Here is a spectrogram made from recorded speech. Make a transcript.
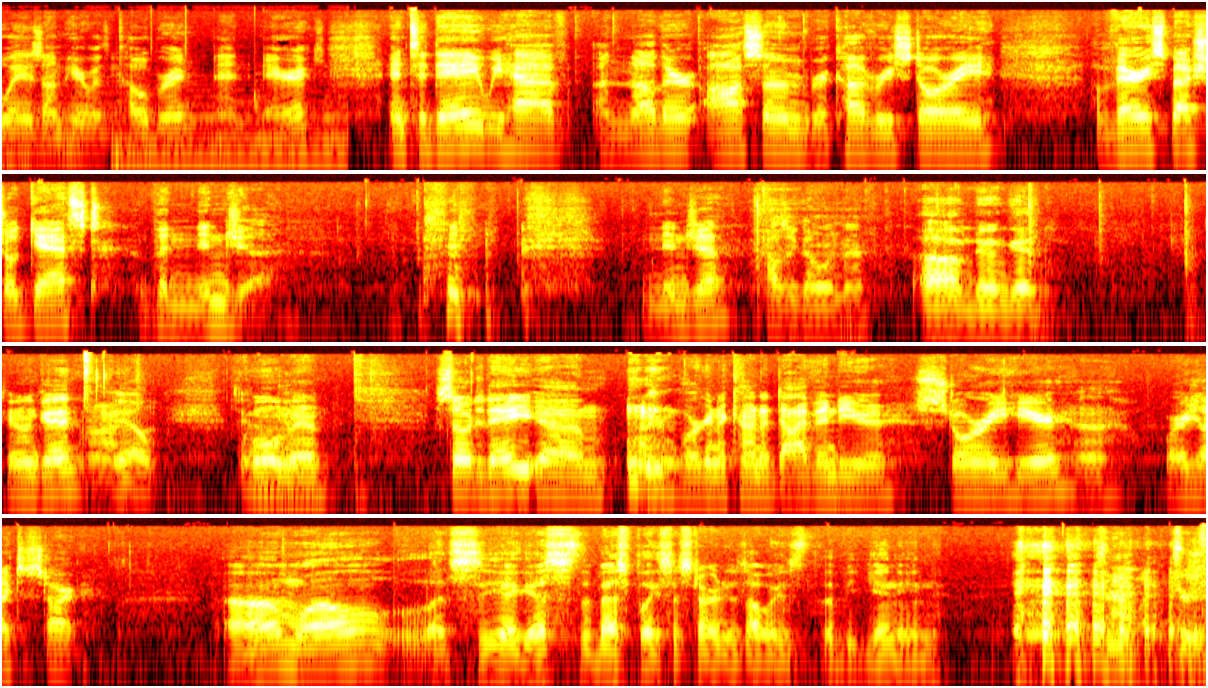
always, I'm here with Cobrin and Eric. And today we have another awesome recovery story. A very special guest, the Ninja. Ninja, how's it going, man? Oh, I'm doing good. Doing good? All right. Yeah. Cool, good. man. So today um, we're gonna kind of dive into your story here. Uh, where would you like to start? Um, well, let's see. I guess the best place to start is always the beginning. True.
